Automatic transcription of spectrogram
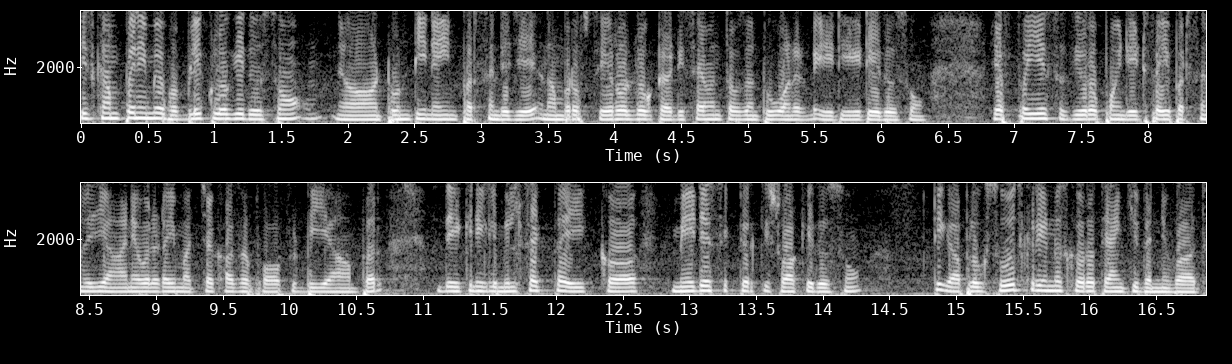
इस कंपनी में पब्लिक लोग ही दोस्तों ट्वेंटी नाइन परसेंटेज है। Number of share holder thirty seven thousand two hundred eighty eight है दोस्तों। F I S zero point eight five percentage आने वाला टाइम अच्छा खासा प्रॉफिट भी यहाँ पर। देखने के लिए मिल सकता है एक मीडिया सेक्टर की स्टॉक है दोस्तों। ठीक है, आप लोग सोच कर इन्वेस्ट करो। थैंक यू धन्यवाद।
